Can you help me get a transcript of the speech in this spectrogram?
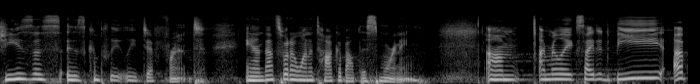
Jesus is completely different. And that's what I want to talk about this morning. Um, I'm really excited to be up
